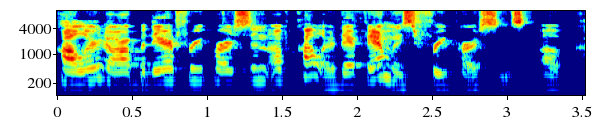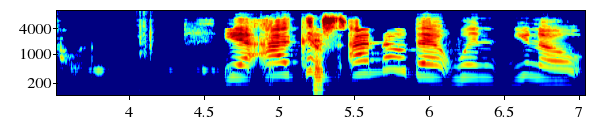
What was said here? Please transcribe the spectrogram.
colored or but they're a free person of color. Their family's free persons of color. Yeah i because i know that when you know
